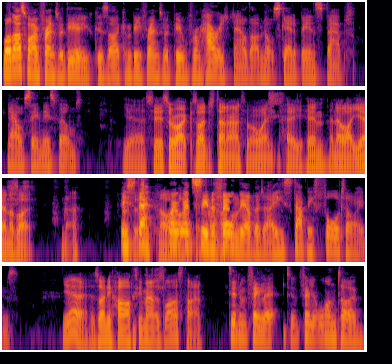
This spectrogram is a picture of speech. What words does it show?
Well, that's why I'm friends with you because I can be friends with people from Harwich now that I'm not scared of being stabbed. Now I've seen these films. Yeah, see, it's all right because I just turned around to him and went, "Hey, him," and they were like, "Yeah," and I was like, "Nah." He stabbed. No, I "Oh, went to see the fair enough." film the other day. He stabbed me four times. Yeah, it's only half the amount as last time, Didn't feel it. Didn't feel it one time.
